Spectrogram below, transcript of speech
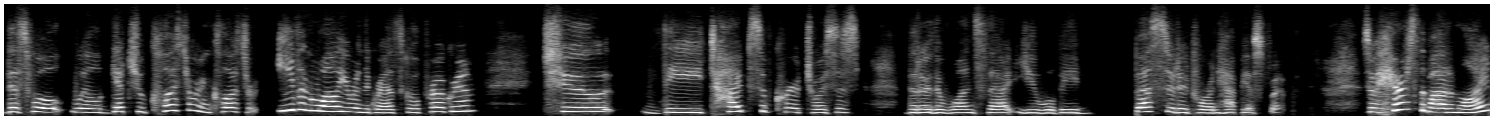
this will, will get you closer and closer, even while you're in the grad school program, to the types of career choices that are the ones that you will be best suited for and happiest with. So here's the bottom line.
